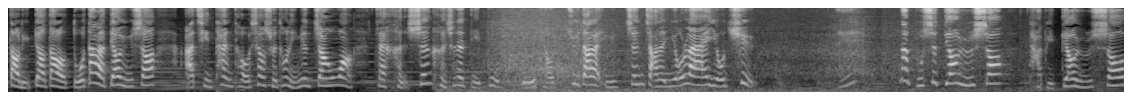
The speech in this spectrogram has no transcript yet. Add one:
到底钓到了多大的鲷鱼烧？阿庆探头向水桶里面张望，在很深很深的底部，有一条巨大的鱼挣扎着游来游去。哎，那不是鲷鱼烧。它比鲷鱼烧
